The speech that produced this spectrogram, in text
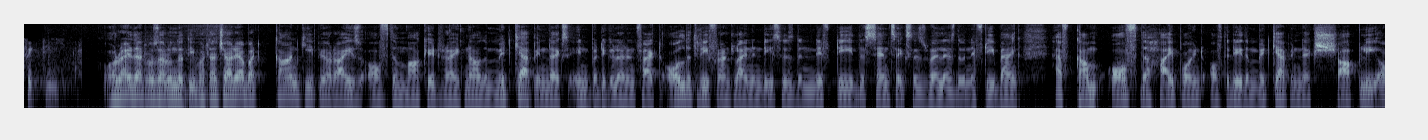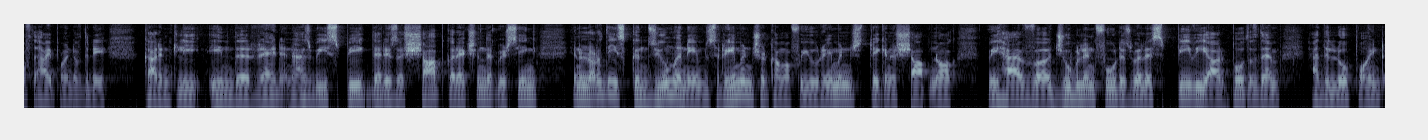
quickly. All right, that was Arundhati Bhattacharya, but can't keep your eyes off the market right now. The mid-cap index in particular, in fact, all the three frontline indices, the Nifty, the Sensex as well as the Nifty Bank have come off the high point of the day. The mid-cap index sharply off the high point of the day, currently in the red. And as we speak, there is a sharp correction that we're seeing in a lot of these consumer names. Raymond should come up for you. Raymond's taken a sharp knock. We have uh, Jubilant Food as well as PVR, both of them at the low point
